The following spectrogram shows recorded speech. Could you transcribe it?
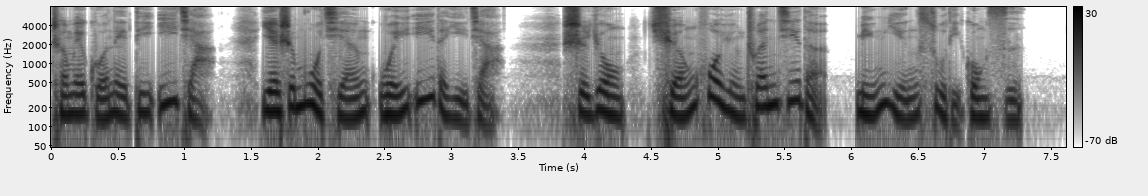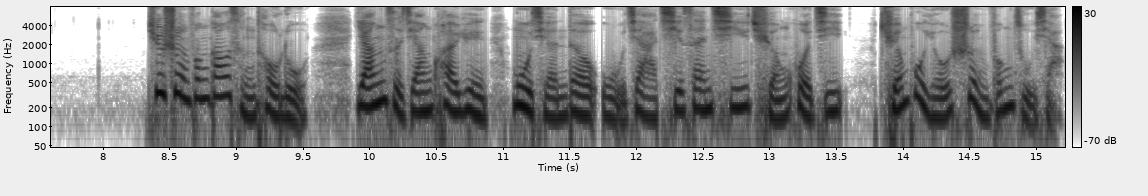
成为国内第一家，也是目前唯一的一家。使用全货运专机的民营速递公司。据顺丰高层透露，扬子江快运目前的五架737全货机全部由顺丰租下，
